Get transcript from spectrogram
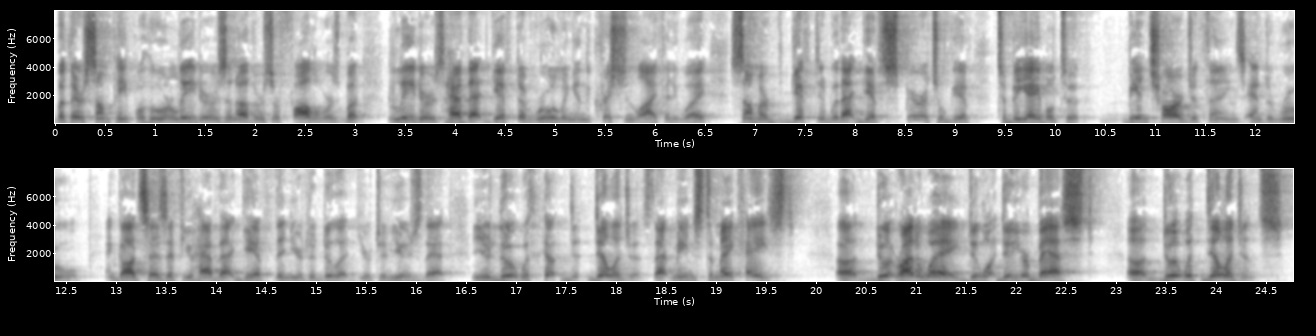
But there are some people who are leaders and others are followers. But leaders have that gift of ruling in the Christian life anyway. Some are gifted with that gift, spiritual gift, to be able to be in charge of things and to rule. And God says if you have that gift, then you're to do it. You're to use that. You do it with diligence. That means to make haste. uh, do it right away. Do, do your best. Uh, do it with diligence.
